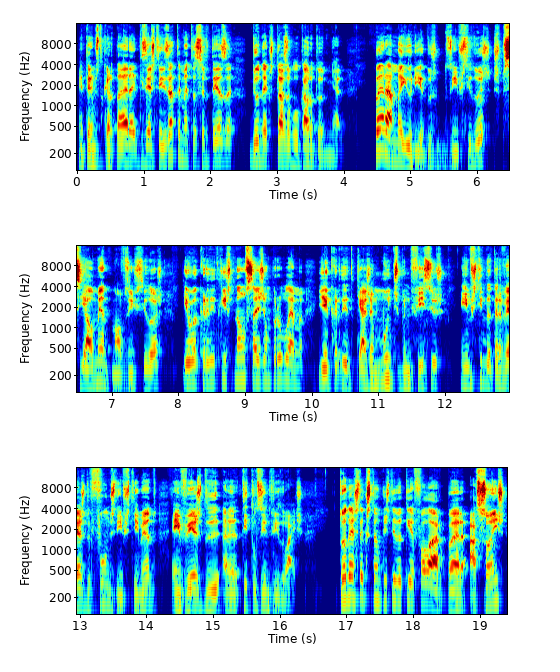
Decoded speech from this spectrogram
em termos de carteira, quiseres ter exatamente a certeza de onde é que estás a colocar o teu dinheiro. Para a maioria dos, dos investidores, especialmente novos investidores, eu acredito que isto não seja um problema e acredito que haja muitos benefícios investindo através de fundos de investimento em vez de uh, títulos individuais. Toda esta questão que estive aqui a falar para ações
